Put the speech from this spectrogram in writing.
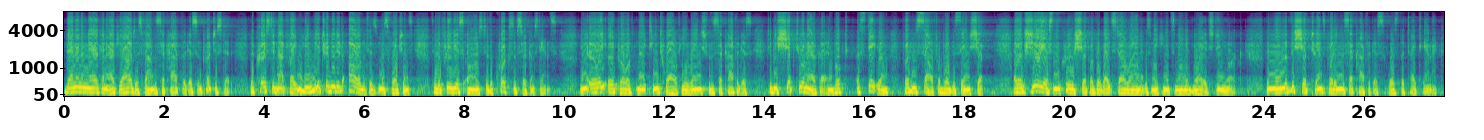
Then an American archaeologist found the sarcophagus and purchased it. The curse did not frighten him. He attributed all of his misfortunes to the previous owners to the quirks of circumstance. In early April of 1912, he arranged for the sarcophagus to be shipped to America and booked a stateroom for himself aboard the same ship a luxurious new cruise ship of the White Star Line that was making its maiden voyage to New York. The name of the ship transporting the sarcophagus was the Titanic.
